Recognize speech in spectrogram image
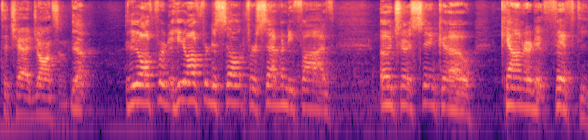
to Chad Johnson. Yep. He offered he offered to sell it for seventy five. Ocho Cinco countered at fifty.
